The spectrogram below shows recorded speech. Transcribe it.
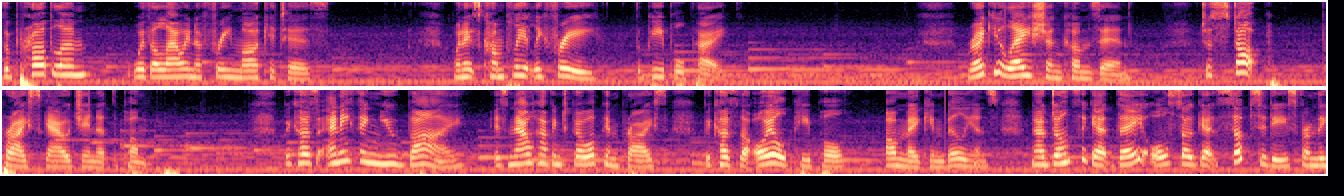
The problem with allowing a free market is when it's completely free, the people pay. Regulation comes in to stop price gouging at the pump because anything you buy is now having to go up in price because the oil people are making billions. Now, don't forget, they also get subsidies from the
